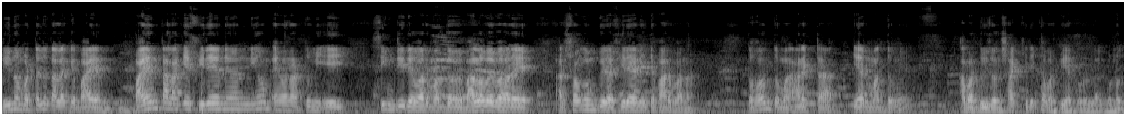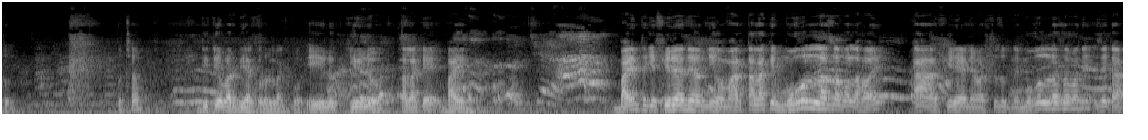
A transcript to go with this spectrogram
দুই নম্বরটা হলো তালাকে বায়েন। বায়েন তালাকে ফিরে নেওয়ার নিয়ম, এখন আর তুমি এই সিমটি দেওয়ার মাধ্যমে ভালো ব্যবহারে আর সঙ্গম করে ফিরে নিতে পারবা না। তখন তোমার আরেকটা ইয়ার মাধ্যমে আবার দুইজন সাক্ষী রেখে আবার বিয়ে করুন লাগবো নতুন। বুঝছ? দ্বিতীয়বার বিয়া করুন লাগবো। এই হলো কি হইল? তালাকে বায়েন। বায়েন থেকে ফিরে নেওয়ার নিয়ম। আর তালাকে মোগল লাজা বলা হয়। আর ফিরে নেওয়ার সুযোগ নেই। মোগল লাজা মানে যেটা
